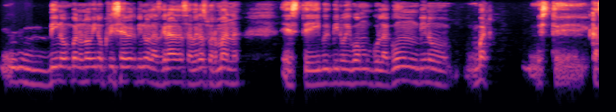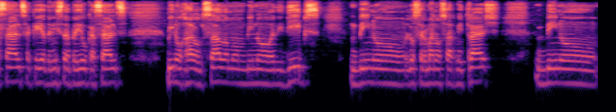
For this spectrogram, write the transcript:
vino, bueno, no vino Chris Ever, vino a las gradas a ver a su hermana, este, vino Ivonne Gulagún, vino, bueno, este, Casals, aquella tenista de apellido Casals, vino Harold Salomon, vino Eddie Dibbs, vino los hermanos Armitrage, vino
